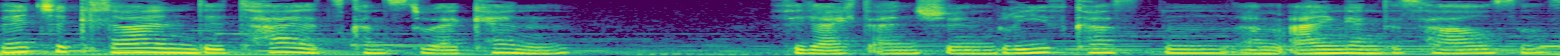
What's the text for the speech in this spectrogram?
Welche kleinen Details kannst du erkennen? Vielleicht einen schönen Briefkasten am Eingang des Hauses?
